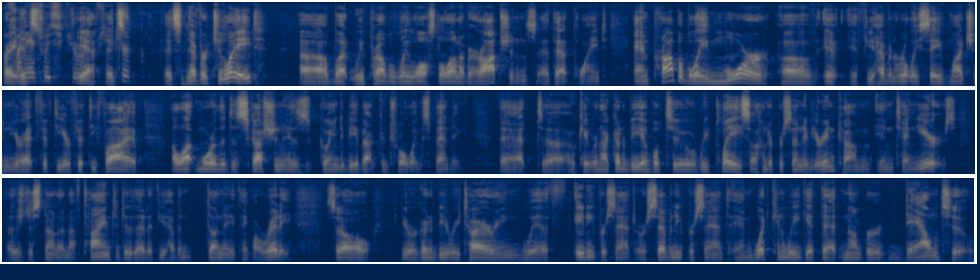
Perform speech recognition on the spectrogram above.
a right. financially it's, secure yeah, future? It's, it's never too late. Uh, but we probably lost a lot of our options at that point, and probably more of if, if, you haven't really saved much and you're at 50 or 55, a lot more of the discussion is going to be about controlling spending. That uh, okay, we're not going to be able to replace 100% of your income in 10 years. There's just not enough time to do that if you haven't done anything already. So you're going to be retiring with 80% or 70%, and what can we get that number down to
